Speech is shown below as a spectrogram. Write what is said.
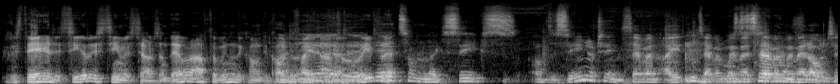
because they had a serious team of stars and they were after winning the county County final final, after yeah. the they, they had replay. something like six of the senior team. Seven, I seven Was women, it seven women out. To,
